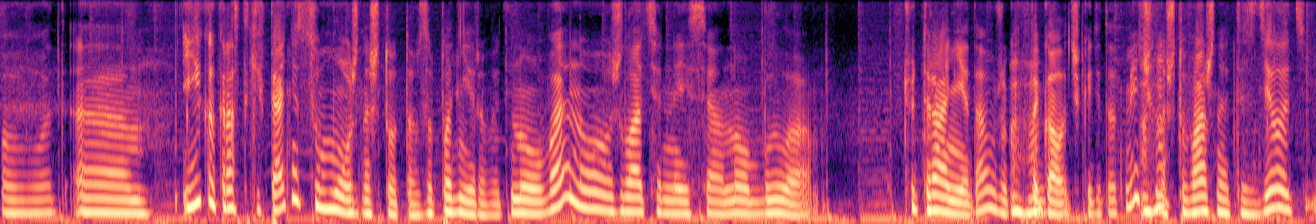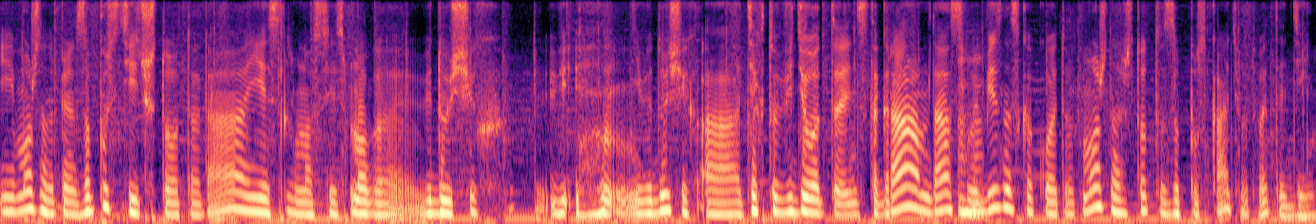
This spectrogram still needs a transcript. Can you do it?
Вот. Эм, И как раз-таки в пятницу можно что-то запланировать новое, но желательно, если оно было чуть ранее, да, уже как-то Мгм. галочкой где-то отмечено, Мгм. что важно это сделать. И можно, например, запустить что-то, да, если у нас есть много ведущих, ви- не ведущих, а тех, кто ведет Инстаграм, да, свой Мгм. бизнес какой-то, вот можно что-то запускать вот в этот день.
